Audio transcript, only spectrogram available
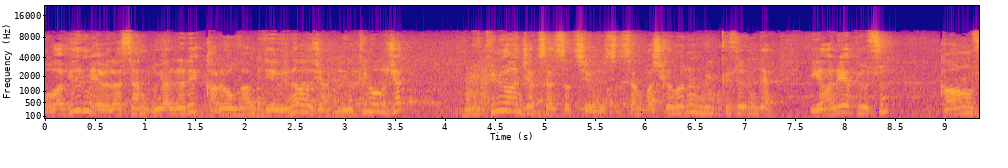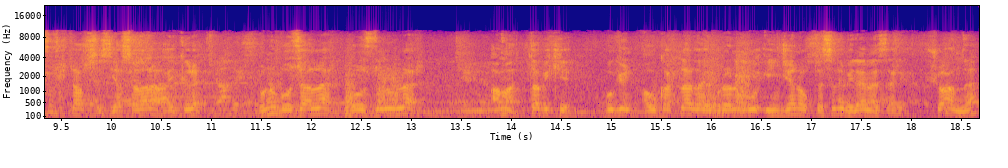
Olabilir mi? Evvela sen bu yerleri karayoldan bir devrini alacaksın. Mümkün olacak. Mülkünü ancak sen satışabilirsin. Sen başkalarının mülkü üzerinde ihale yapıyorsun. Kanunsuz, kitapsız, yasalara aykırı. Bunu bozarlar, bozdururlar. Ama tabii ki bugün avukatlar dahi buranın bu ince noktasını bilemezler ya. Şu anda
